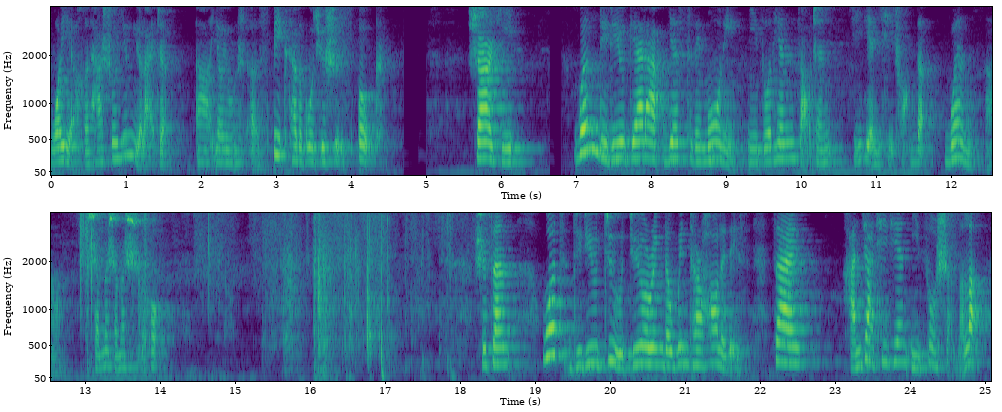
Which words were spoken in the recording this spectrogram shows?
我也和她说英语来着。啊，要用呃 speak 它的过去式 spoke。十二题，When did you get up yesterday morning？你昨天早晨几点起床的？When 啊，什么什么时候？十三，What did you do during the winter holidays？在寒假期间你做什么了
